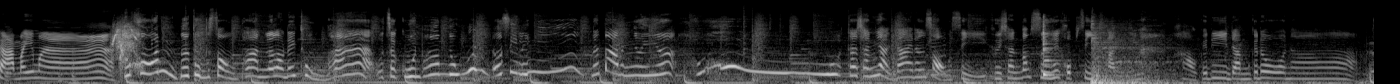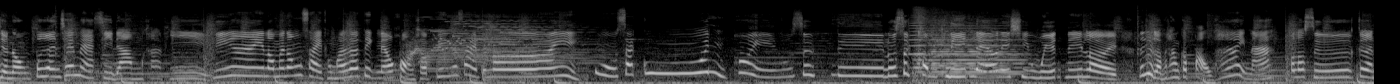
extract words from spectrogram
ช้าไม่มา ทุกคนเราถึง 2,000 แล้วเราได้ถุงผ้า อุจจากูลเพิ่มด้วยแล้วสีอะไรนี้ หน้าตาเป็นไงอะโอ้โหถ้าฉันอยากได้ทั้งสองสี คือฉันต้องซื้อให้ครบ4,000นี่นะขาวก็ดีดำก็โดนอะ อย่าน้องเปื้อนใช่ไหมสีดำค่ะพี่ นี่ไงเราไม่ต้องใส่ถุงพลาสติกแล้วของช้อปปิ้งก็ใส่ไปเลยโอ้สกุลเฮ้ยรู้สึกดี รู้สึกคอมพลีทแล้วในชีวิตนี่เลย แล้วเดี๋ยวเราไปทำกระเป๋าผ้าอีกนะเพราะเราซื้อเกิน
